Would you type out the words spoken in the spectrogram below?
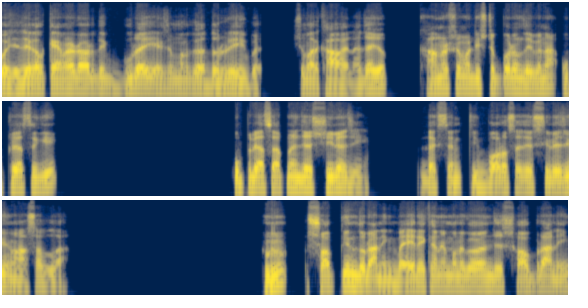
বসে, যে কাল ক্যামেরাটা অর্ধেক ঘুরাই, এসে মনে করে ধরে এইবার সে আমার খাওয়া হয় না। যাই হোক, খাওয়ানোর সময় ডিস্টার্ব করানো যাবে না। উপরে আছে কি? উপরে আছে আপনার যে সিরাজি। দেখছেন কি বড় সাইজের সিরাজি মাশাল্লাহ হুম? সব কিন্তু রানিং ভাইয়ের এখানে মনে করেন যে সব রানিং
